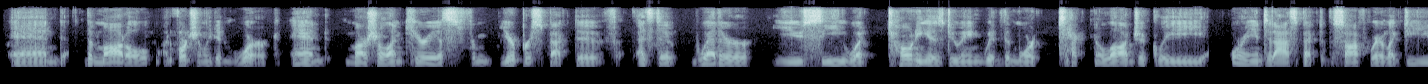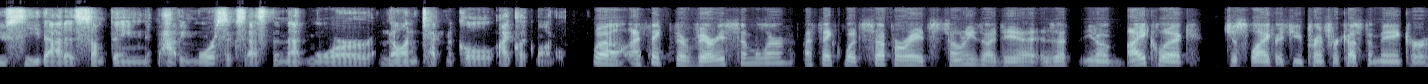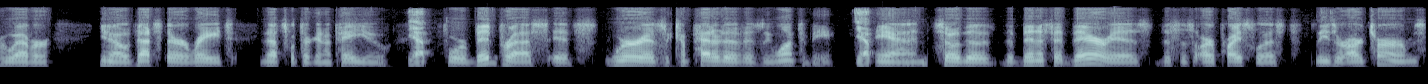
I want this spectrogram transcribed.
And the model, unfortunately, didn't work. And Marshall, I'm curious from your perspective as to whether you see what Tony is doing with the more technologically oriented aspect of the software like do you see that as something having more success than that more non-technical iClick model well, I think they're very similar. I think what separates Tony's idea is that, you know, iClick, just like if you print for Custom Ink or whoever, you know, that's their rate. That's what they're going to pay you. Yep. For BidPress, it's we're as competitive as we want to be. Yep. And so the, the benefit there is this is our price list. These are our terms.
